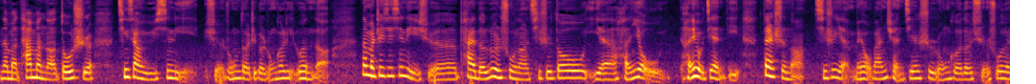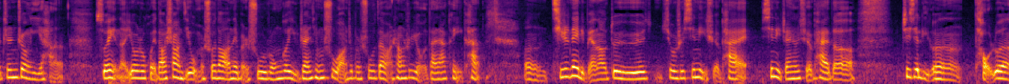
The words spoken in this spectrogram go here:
那么他们呢，都是倾向于心理学中的这个荣格理论的。那么这些心理学派的论述呢，其实都也很有很有见地，但是呢，其实也没有完全揭示荣格的学说的真正意涵。所以呢，又是回到上集我们说到的那本书《荣格与占星术》啊，这本书在网上是有，大家可以看。嗯，其实那里边呢，对于就是心理学派、心理占星学派的这些理论讨论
